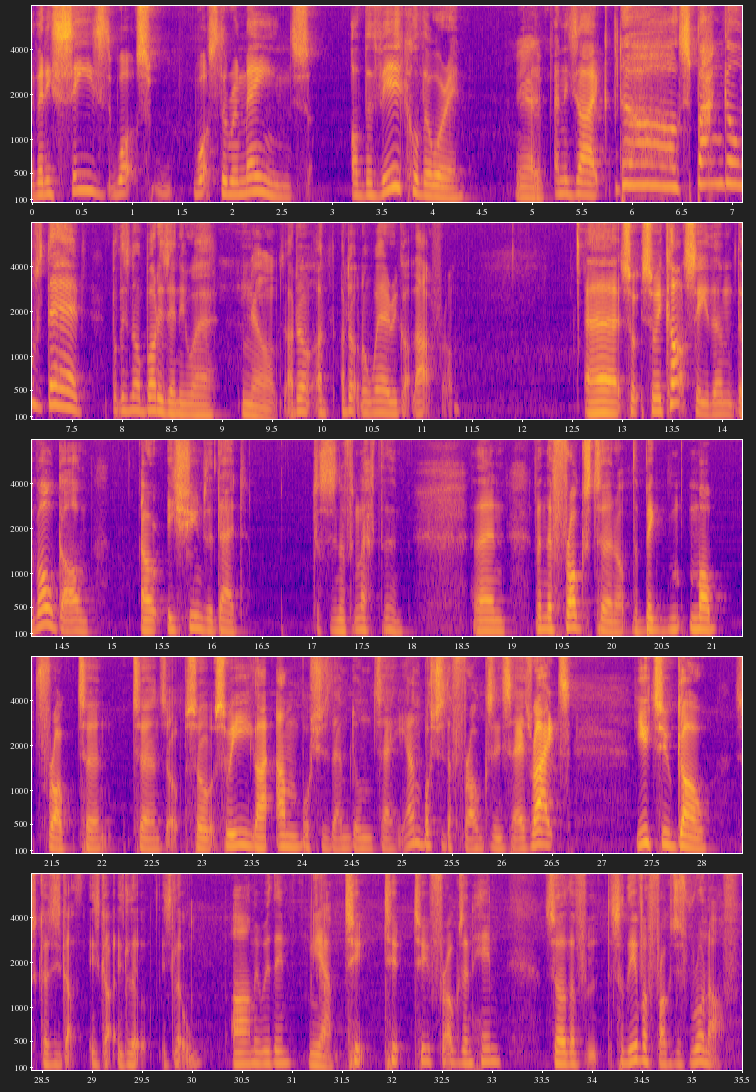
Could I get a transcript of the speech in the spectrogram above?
And then he sees what's what's the remains of the vehicle they were in. Yeah, And, and he's like, "No, Spangle's dead," but there's no bodies anywhere. no. I don't, I, I don't know where he got that from. Uh, so, so he can't see them. They've all gone. Oh, he assumes they're dead because there's nothing left of them. And then, then the frogs turn up. The big mob frog turn turns up. So, so he like ambushes them, doesn't he? He ambushes the frogs and he says, "Right, you two go," because he's got he's got his little his little army with him Yeah, two, two, two frogs and him. So the so the other frogs just run off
